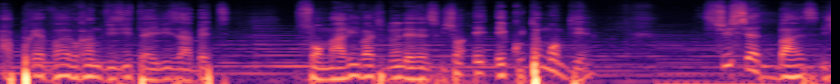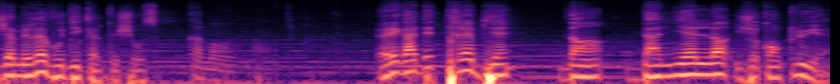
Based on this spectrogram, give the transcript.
Après, va rendre visite à Elisabeth. Son mari va te donner des instructions. Et écoutez-moi bien. Sur cette base, j'aimerais vous dire quelque chose. Come on. Regardez très bien dans Daniel, je conclus, hein.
